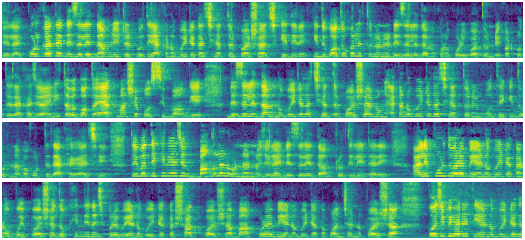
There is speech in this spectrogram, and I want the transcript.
জেলায়। কলকাতায় ডিজেলের দাম লিটার প্রতি একানব্বই টাকা ছিয়াত্তর পয়সা আজকে দিনে, কিন্তু গতকালের তুলনায় ডিজেলের দামে কোনো পরিবর্তন রেকর্ড করতে দেখা যায়নি। তবে গত এক মাসে পশ্চিমবঙ্গে ডিজেলের দাম নব্বই টাকা ছিয়াত্তর পয়সা এবং একানব্বই টাকা ছিয়াত্তরের মধ্যে কিন্তু ওঠানামা করতে দেখা গেছে। তো এবার দেখে নেওয়া যাক বাংলার অন্যান্য জেলায় ডিজেলের দাম প্রতি লিটারে। আলিপুরদুয়ারে বিরানব্বই টাকা নব্বই পয়সা, দক্ষিণ দিনাজপুরে বিরানব্বই টাকা সাত পয়সা, বাঁকুড়ায় বিরানব্বই টাকা পঞ্চান্ন পয়সা, কোচবিহারে তিরানব্বই টাকা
